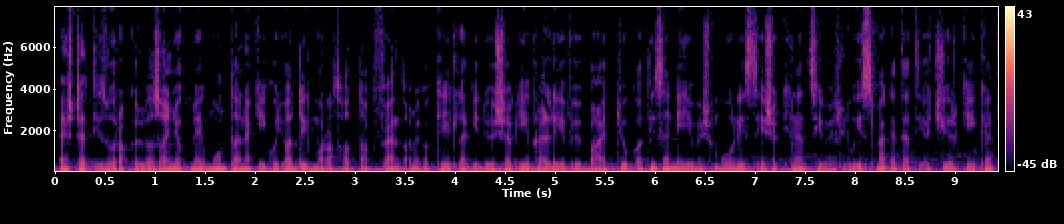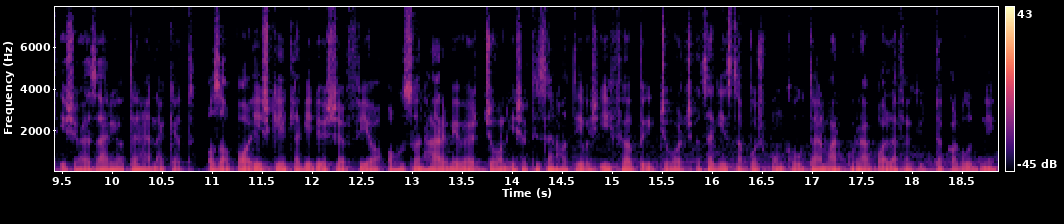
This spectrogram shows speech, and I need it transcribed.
Este 10 óra körül az anyjuk még mondta nekik, hogy addig maradhatnak fent, amíg a két legidősebb ébren lévő bátyjuk, a 14 éves Morris és a 9 éves Louis megeteti a csirkéket és elzárja a teheneket. Az apa és két legidősebb fia, a 23 éves John és a 16 éves ifjabb Big George az egész napos munka után már korábban lefeküdtek aludni.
